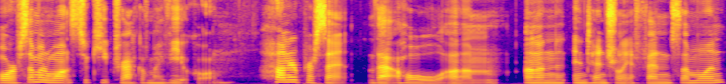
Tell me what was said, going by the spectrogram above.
or if someone wants to keep track of my vehicle. 100% that whole um, unintentionally offend someone.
